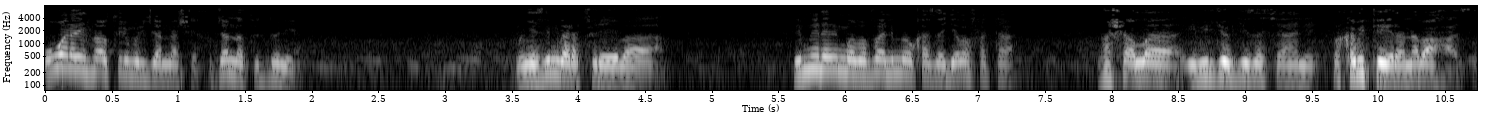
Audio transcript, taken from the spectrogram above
Ubona ari nkaho turi muri janna shekh jannatu dunya Mwenyezi Mungu aratureba. Rimwe na rimwe abavandimwe bakazajya bafata mashallah ibiryo byiza cyane bakabiterana bahaze.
